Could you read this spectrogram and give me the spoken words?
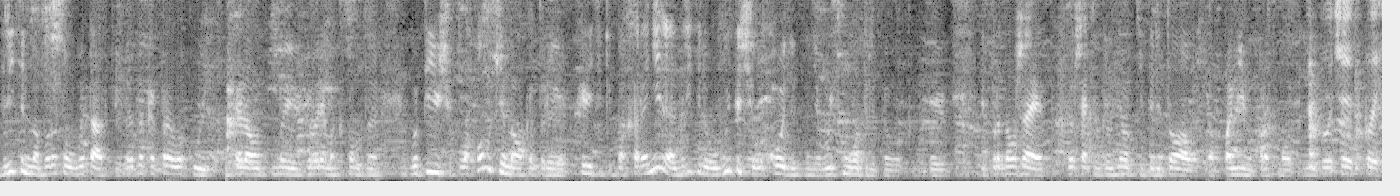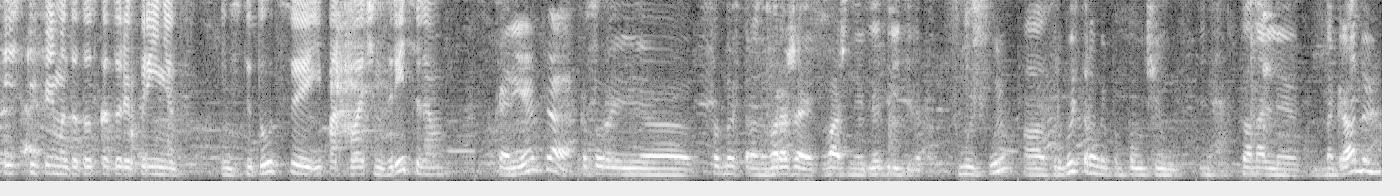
зритель, наоборот, его вытаскивает. Это, как правило, культ. Когда вот мы говорим о каком-то вопиюще плохом кино, которое критики похоронили, а зритель его вытащил, ходит на него и смотрит его, как бы, и продолжает совершать вокруг него какие-то ритуалы, там, помимо просмотра. Ну, получается, классический фильм это тот, который принят институцией и подхвачен зрителем. Скорее, да, который, э, с одной стороны, выражает важные для зрителя там, смыслы, а с другой стороны, там, получил институциональные награды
